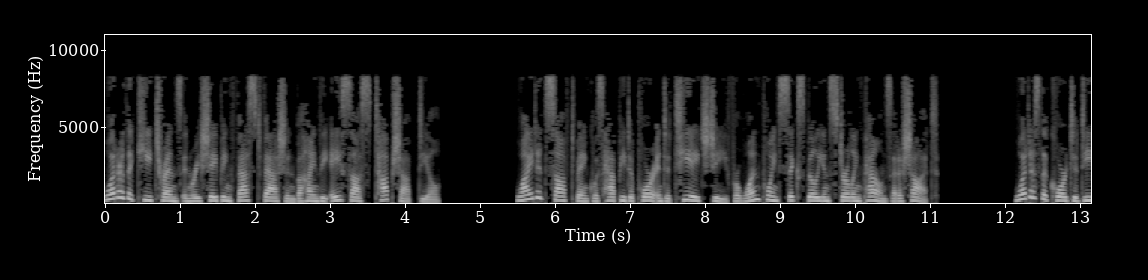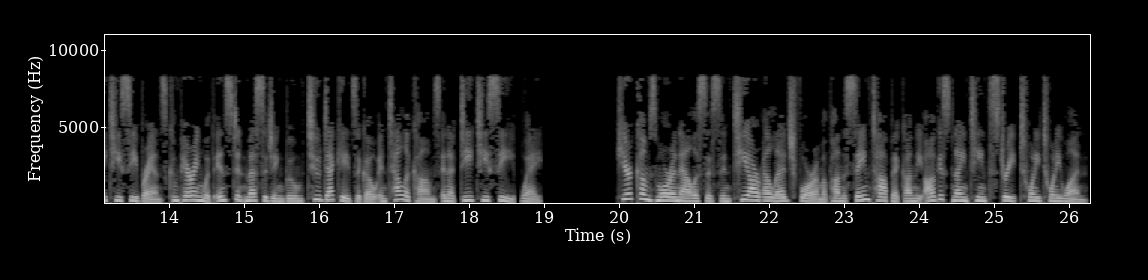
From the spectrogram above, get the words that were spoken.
What are the key trends in reshaping fast fashion behind the ASOS Topshop deal? Why did SoftBank was happy to pour into THG for 1.6 billion sterling pounds at a shot? What is the core to DTC brands comparing with instant messaging boom two decades ago in telecoms in a DTC way? Here comes more analysis in TRL Edge Forum upon the same topic on the August 19 Street 2021.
